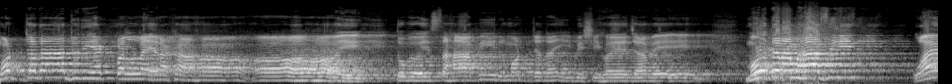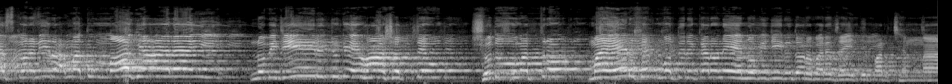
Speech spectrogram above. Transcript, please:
মর্যাদা যদি এক পাল্লায় রাখা হয়, তবে ওই সাহাবীর মর্যাদাই বেশি হয়ে যাবে। মোহতারাম হাজিরিন, ওয়াইস করেনি রহমাতুল্লাহি আলাইহি। নবীজির যুগে হওয়া সত্ত্বেও শুধুমাত্র মায়ের খেদমতের কারণে নবীজির দরবারে যাইতে পারছেন না।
